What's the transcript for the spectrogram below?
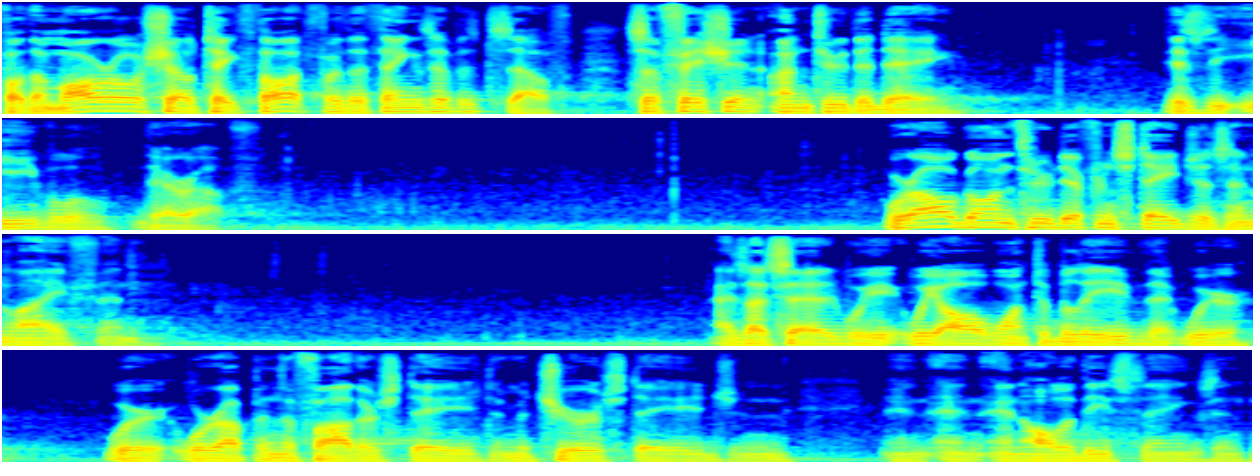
for the morrow shall take thought for the things of itself. Sufficient unto the day is the evil thereof. We're all going through different stages in life, and as I said, we, we all want to believe that we're we're, we're up in the father stage, the mature stage, and, and, and, and all of these things. And,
